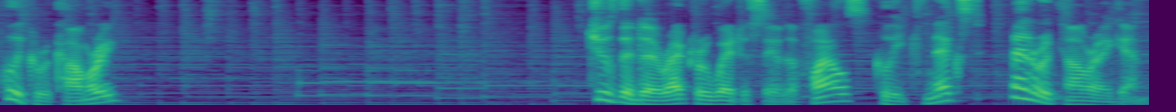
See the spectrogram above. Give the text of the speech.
click Recovery, choose the directory where to save the files, click Next, and recover again.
